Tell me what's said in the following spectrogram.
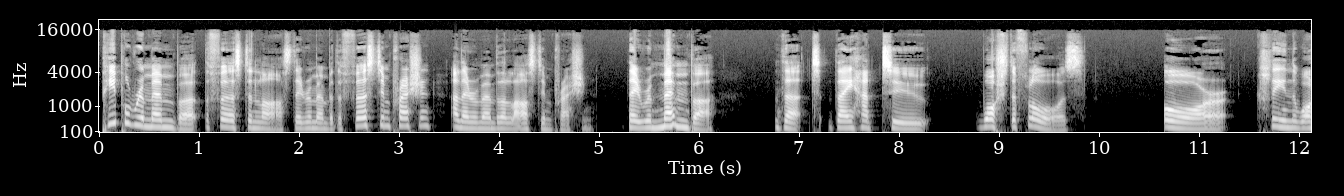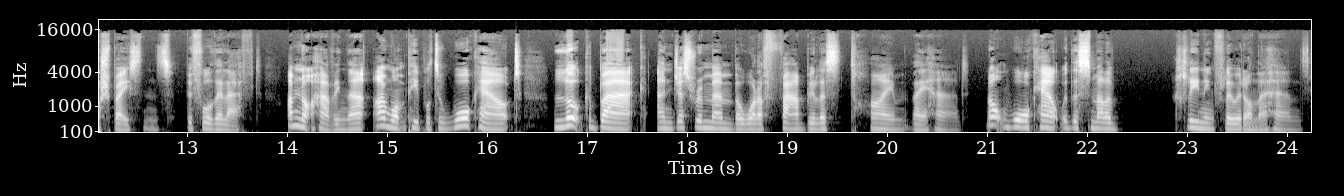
People remember the first and last. They remember the first impression and they remember the last impression. They remember that they had to wash the floors or clean the wash basins before they left. I'm not having that. I want people to walk out, look back, and just remember what a fabulous time they had. Not walk out with the smell of cleaning fluid on their hands.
